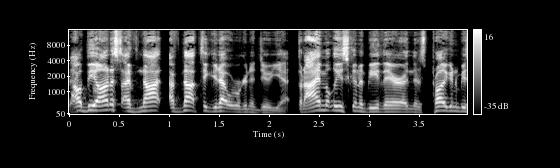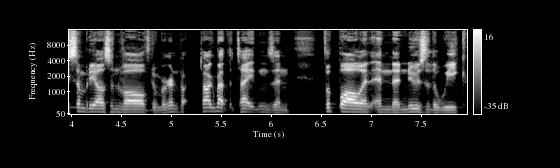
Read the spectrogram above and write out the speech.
will be honest. I've not I've not figured out what we're gonna do yet, but I'm at least gonna be there, and there's probably gonna be somebody else involved, and we're gonna talk about the Titans and football and, and the news of the week.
